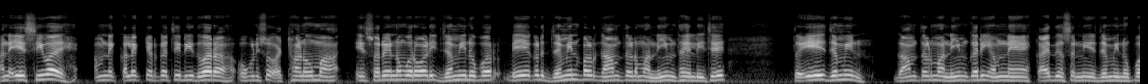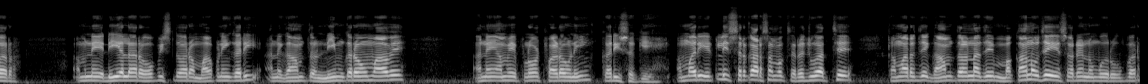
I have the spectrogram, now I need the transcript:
અને એ સિવાય અમને કલેક્ટર કચેરી દ્વારા ઓગણીસો અઠ્ઠાણુંમાં એ સર્વે નંબરવાળી જમીન ઉપર બે એકર જમીન પણ ગામતળમાં નિયમ થયેલી છે. તો એ જમીન ગામતળમાં નિયમ કરી અમને કાયદેસરની જમીન ઉપર અમને ડીએલઆર ઓફિસ દ્વારા માપણી કરી અને ગામતળ નિયમ કરવામાં આવે અને અમે પ્લોટ ફાળવણી કરી શકીએ. અમારી એટલી સરકાર સમક્ષ રજૂઆત છે કે અમારા જે ગામતળના જે મકાનો છે એ સરે નંબર ઉપર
